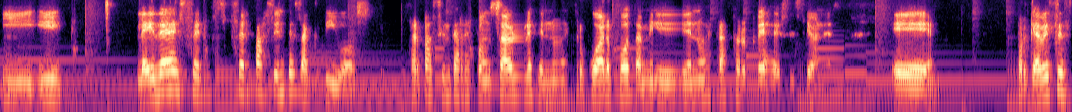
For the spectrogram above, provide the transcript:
Y, y la idea es ser, ser pacientes activos, ser pacientes responsables de nuestro cuerpo también y de nuestras propias decisiones. Eh, porque a veces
